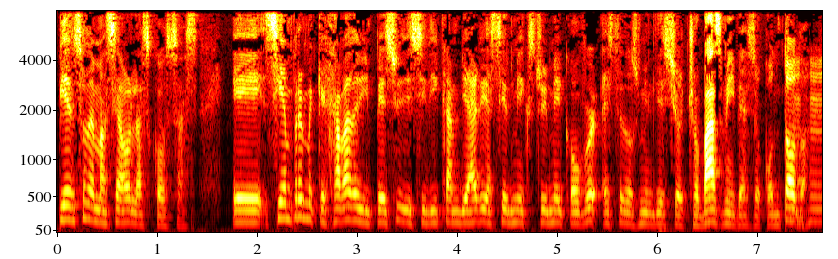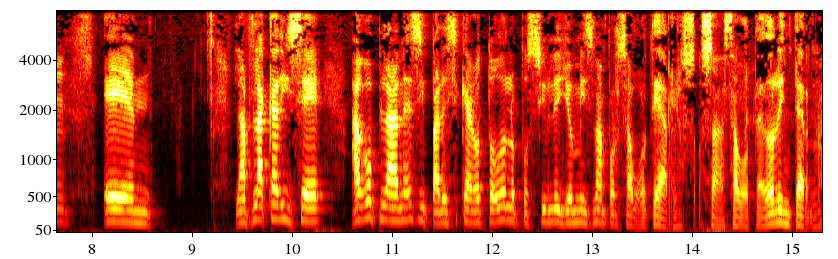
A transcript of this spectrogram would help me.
pienso demasiado las cosas. Eh, siempre me quejaba de mi peso y decidí cambiar y hacer mi Extreme Makeover este 2018. Vas mi beso, con todo. Eh, la flaca dice, hago planes y parece que hago todo lo posible yo misma por sabotearlos. O sea, saboteador interno.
